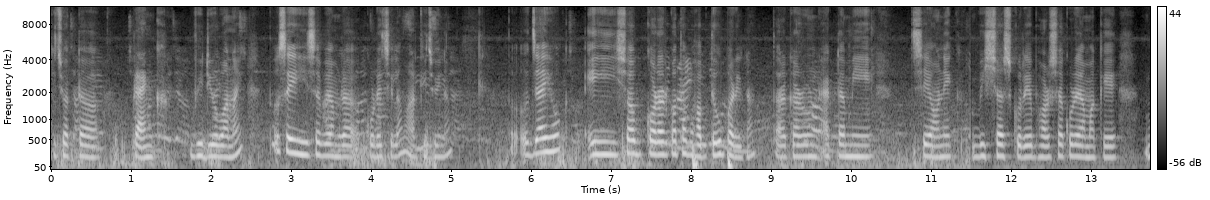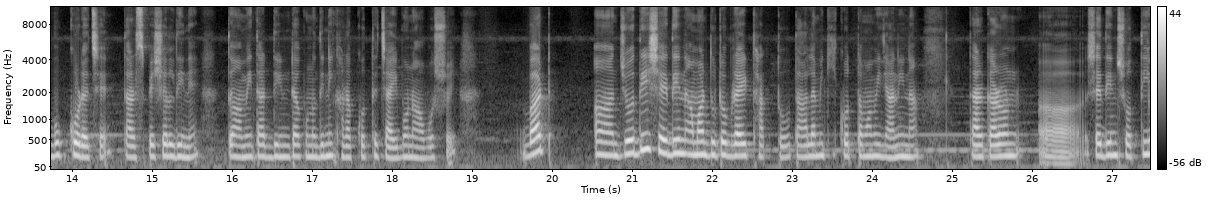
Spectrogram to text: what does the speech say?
কিছু একটা প্র্যাঙ্ক ভিডিও বানাই। তো সেই হিসাবে আমরা করেছিলাম, আর কিছুই না। তো যাই হোক, এই সব করার কথা ভাবতেও পারি না। তার কারণ একটা মেয়ে, সে অনেক বিশ্বাস করে, ভরসা করে আমাকে বুক করেছে তার স্পেশাল দিনে। তো আমি তার দিনটা কোনো দিনই খারাপ করতে চাইব না অবশ্যই। বাট যদি সেদিন আমার দুটো ব্রাইড থাকতো, তাহলে আমি কি করতাম আমি জানি না। তার কারণ সেদিন সত্যিই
